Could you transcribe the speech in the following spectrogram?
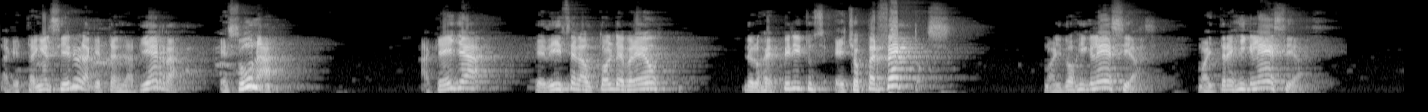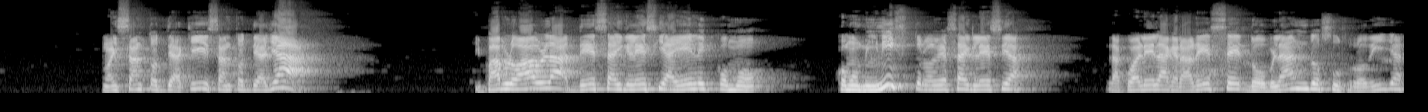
La que está en el cielo y la que está en la tierra es una. Aquella que dice el autor de Hebreos de los espíritus hechos perfectos. No hay dos iglesias, no hay tres iglesias, no hay santos de aquí santos de allá. Y Pablo habla de esa iglesia, él como, como ministro de esa iglesia, la cual él agradece doblando sus rodillas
